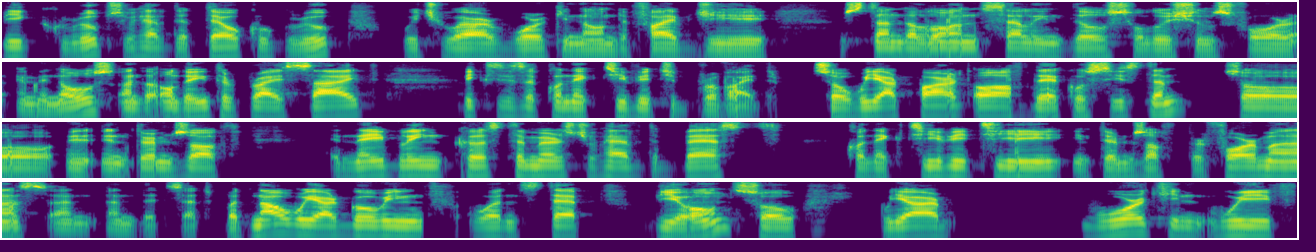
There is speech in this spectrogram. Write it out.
big groups. We have the telco group, which we are working on the 5G standalone, selling those solutions for MNOs. And on the enterprise side, BICS is a connectivity provider. So we are part of the ecosystem. So in, in terms of enabling customers to have the best connectivity in terms of performance and, and etc. But now we are going one step beyond. So we are working with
